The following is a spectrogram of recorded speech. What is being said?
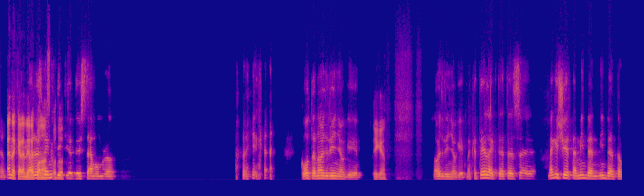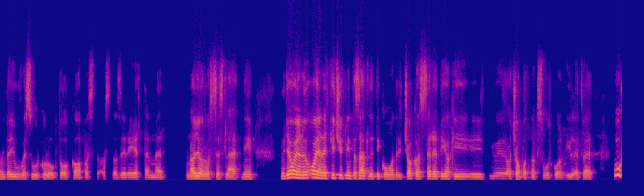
Ennek ellenére Már panaszkodott. Ez még kérdés számomra. Igen. Konta nagy rinyagép. Igen. Nagy rinyagép. Meg hát tényleg, tehát ez, eh, meg is értem minden, mindent, amit a Juve szurkolóktól kap, azt, azt azért értem, mert nagyon rossz ezt látni. Ugye olyan, olyan egy kicsit, mint az Atletico Madrid, csak azt szereti, aki a csapatnak szurkol, illetve uh,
